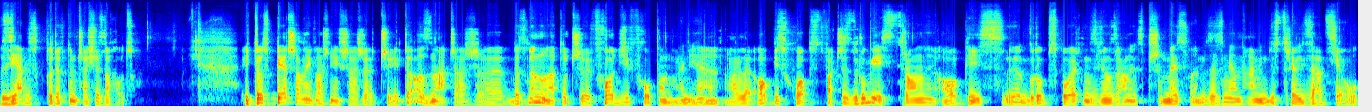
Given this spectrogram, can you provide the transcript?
zjawisk, które w tym czasie zachodzą. I to jest pierwsza, najważniejsza rzecz. Czyli to oznacza, że bez względu na to, czy wchodzi w chłopomanię, ale opis chłopstwa, czy z drugiej strony opis y, grup społecznych związanych z przemysłem, ze zmianami, industrializacją,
